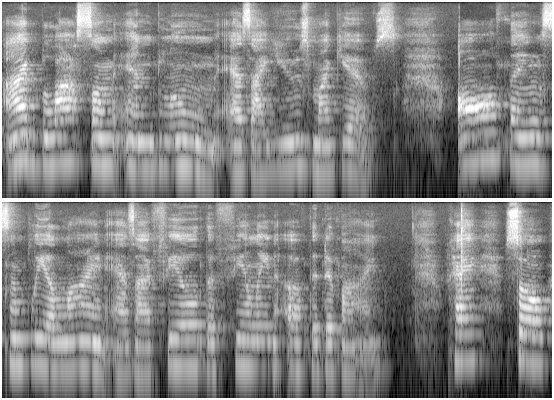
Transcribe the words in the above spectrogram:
I blossom and bloom as I use my gifts. All things simply align as I feel the feeling of the divine. Okay, so,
